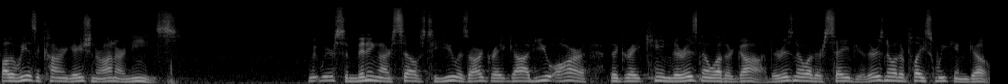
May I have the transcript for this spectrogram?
Father, we as a congregation are on our knees. We, are submitting ourselves to you as our great God. You are the great King. There is no other God, there is no other Savior, there is no other place we can go.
